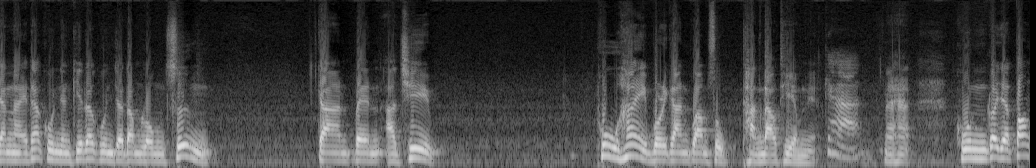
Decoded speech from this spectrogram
ยังไงถ้าคุณยังคิดว่าคุณจะดำรงซึ่งการเป็นอาชีพ ผู้ให้บริการความสุขทางดาวเทียมเนี่ยค่ะ นะฮะคุณก็จะต้อง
